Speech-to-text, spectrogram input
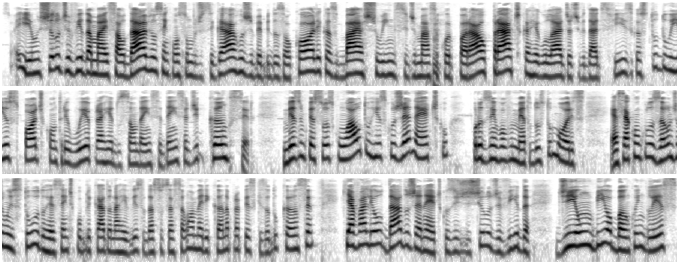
Isso aí, um estilo de vida mais saudável, sem consumo de cigarros, de bebidas alcoólicas, baixo índice de massa hum. corporal, prática regular de atividades físicas, tudo isso pode contribuir para a redução da incidência de câncer mesmo em pessoas com alto risco genético para o desenvolvimento dos tumores. Essa é a conclusão de um estudo recente publicado na revista da Associação Americana para a Pesquisa do Câncer, que avaliou dados genéticos e de estilo de vida de um biobanco inglês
